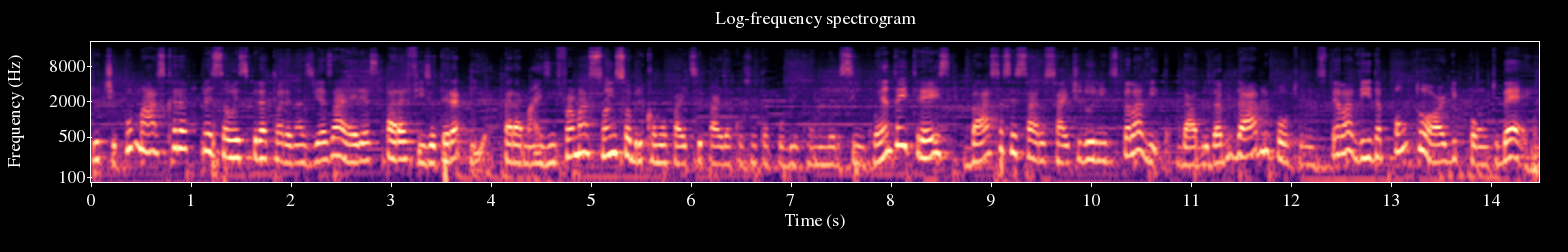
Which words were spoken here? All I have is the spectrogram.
do tipo máscara, pressão expiratória nas vias aéreas para fisioterapia. Para mais informações sobre como participar da consulta pública número 53, basta acessar o site do Unidos pela Vida, www.unidospelavida.org.br.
